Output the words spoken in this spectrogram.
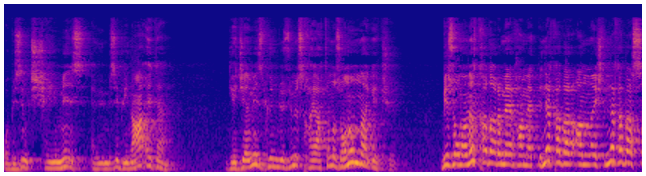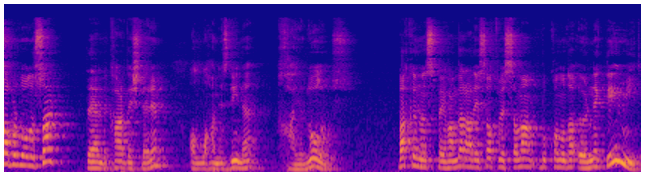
O bizim çiçeğimiz, evimizi bina eden, gecemiz, gündüzümüz, hayatımız onunla geçiyor. Biz ona ne kadar merhametli, ne kadar anlayışlı, ne kadar sabırlı olursak değerli kardeşlerim Allah'ın izniyle hayırlı oluruz. Bakınız Peygamber aleyhissalatü vesselam bu konuda örnek değil miydi?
